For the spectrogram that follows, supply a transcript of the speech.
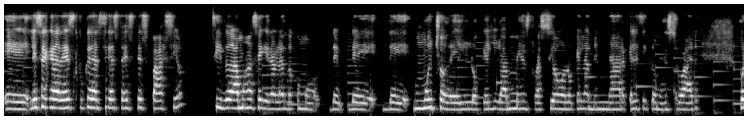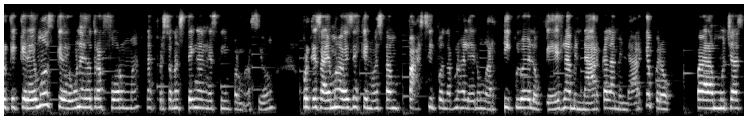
Eh, les agradezco quedarse hasta este espacio sí vamos a seguir hablando como de, de, mucho de lo que es la menstruación, lo que es la menarca, el ciclo menstrual, porque queremos que de una y otra forma las personas tengan esta información, porque sabemos a veces que no es tan fácil ponernos a leer un artículo de lo que es la menarca, la menarca, pero para muchas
